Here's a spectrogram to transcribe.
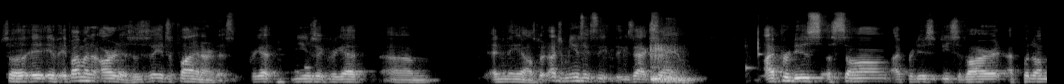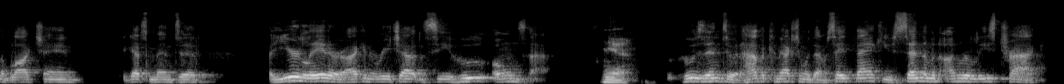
So if, if I'm an artist, let's say it's a fine artist, forget music, forget um, anything else, but actually music's the exact same. I produce a song, I produce a piece of art, I put it on the blockchain, it gets minted a year later, I can reach out and see who owns that. Yeah. Who's into it, have a connection with them, say thank you, send them an unreleased track,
